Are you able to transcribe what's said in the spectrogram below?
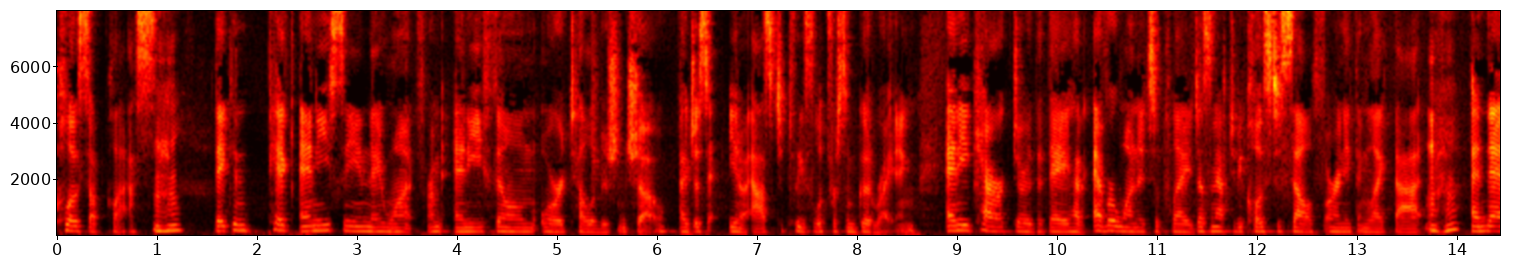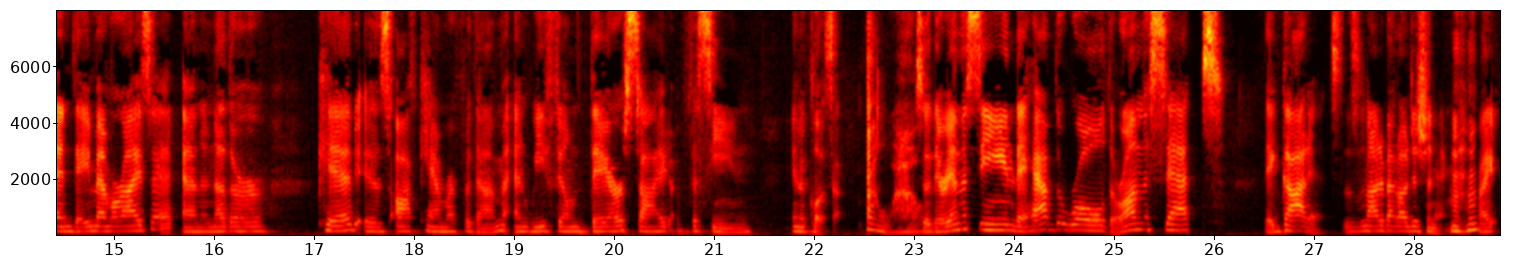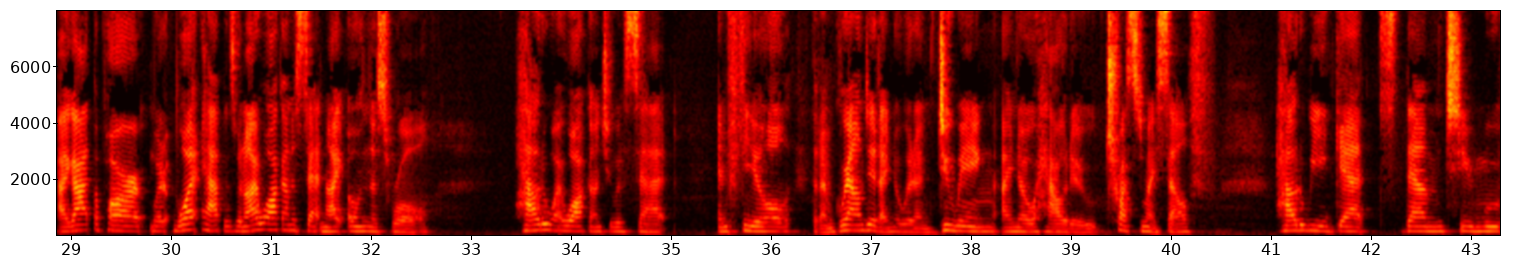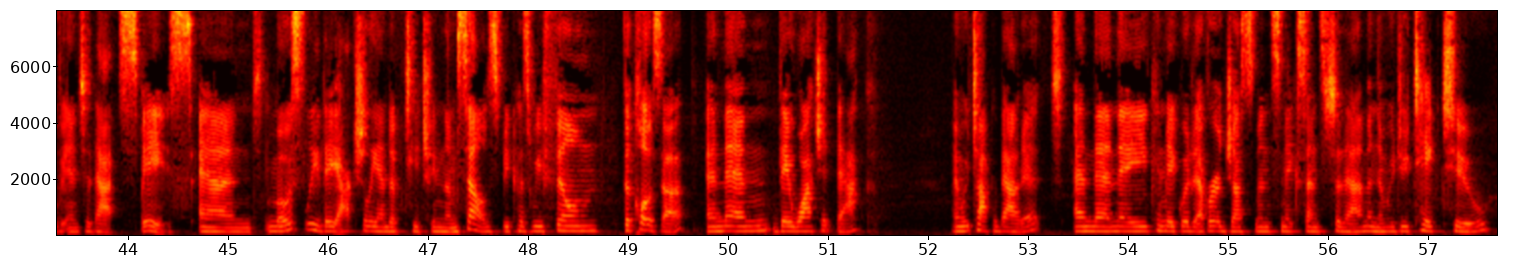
close up class. Mhm. They can pick any scene they want from any film or television show. I just, you know, ask to please look for some good writing. Any character that they have ever wanted to play It doesn't have to be close to self or anything like that. Mhm. And then they memorize it, and another kid is off camera for them, and we film their side of the scene in a close up. Oh, wow. So they're in the scene, they have the role, they're on the set, they got it. This is not about auditioning, Mhm. right? I got the part. What, what happens when I walk on a set and I own this role? How do I walk onto a set and feel that I'm grounded? I know what I'm doing, I know how to trust myself. How do we get them to move into that space? And mostly they actually end up teaching themselves because we film the close up and then they watch it back and we talk about it. And then they can make whatever adjustments make sense to them. And then we do take two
